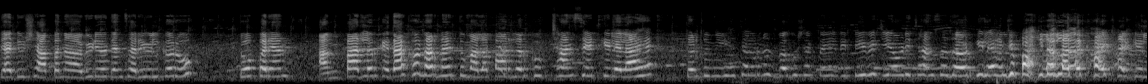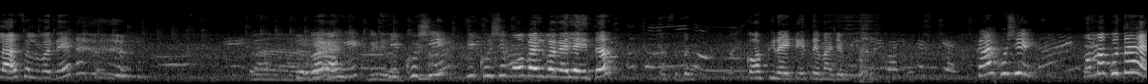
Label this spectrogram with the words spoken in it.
त्या दिवशी आपण व्हिडिओ त्यांचा रिव्हील करू. तोपर्यंत आम्ही पार्लर काही दाखवणार नाही. तुम्हाला पार्लर खूप छान सेट केलेला आहे. तर तुम्ही ह्याच्यावरूनच बघू शकता यांनी टीव्हीची एवढी छान सजावट केली आहे. म्हणजे पार्लरला तर काय काय केलं असेल मध्ये. तर बघा ही ही खुशी ही खुशी मोबाईल बघायला असं पण. कॉपी राईट येते माझ्या काय खुशी? मम्मा कुठं आहे?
